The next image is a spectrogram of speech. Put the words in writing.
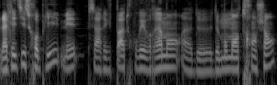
L'Atleti se replie, mais ça n'arrive pas à trouver vraiment euh, de, de moments tranchants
